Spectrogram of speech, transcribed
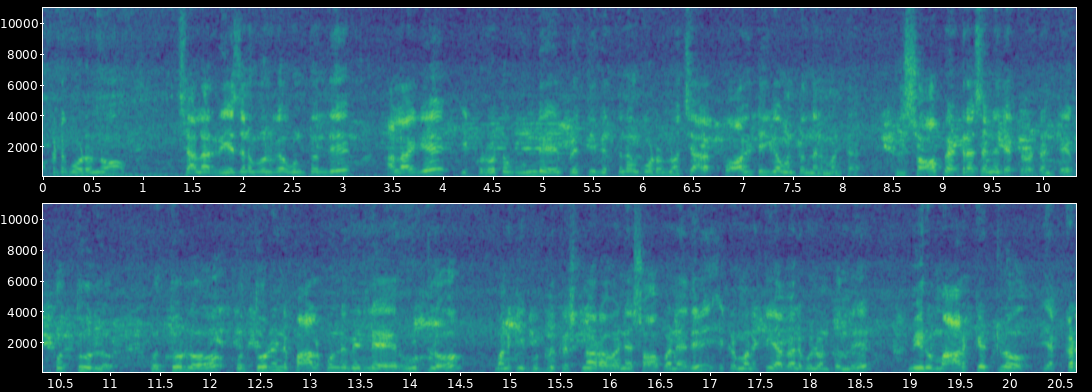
ఒక్కటి కూడాను చాలా రీజనబుల్గా ఉంటుంది. అలాగే ఇక్కడ ఉండే ప్రతి విత్తనం కూడాను చాలా క్వాలిటీగా ఉంటుందన్నమాట. ఈ షాప్ అడ్రస్ అనేది ఎక్కడోటంటే కొత్తూరులో. కొత్తూరులో కొత్తూరు నుండి పాలకొండ వెళ్ళే రూట్లో మనకి గుడ్లు కృష్ణారావు అనే షాప్ అనేది ఇక్కడ మనకి అవైలబుల్ ఉంటుంది. మీరు మార్కెట్లో ఎక్కడ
